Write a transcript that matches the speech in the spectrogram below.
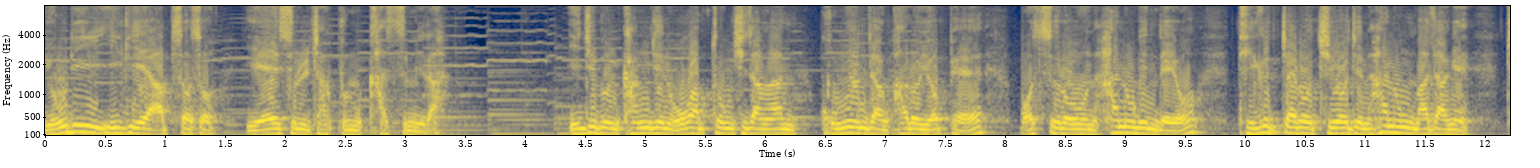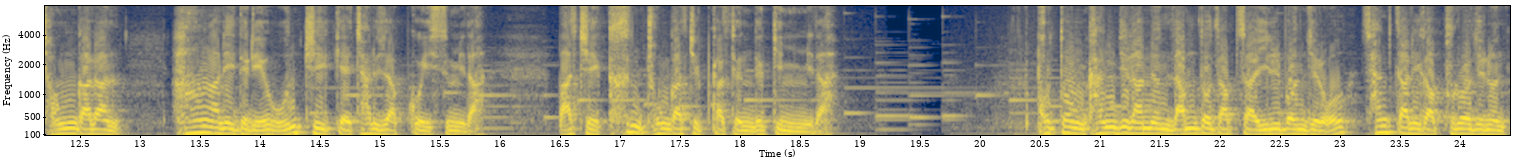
요리이기에 앞서서 예술 작품 같습니다. 이 집은 강진 오갑통 시장 안 공연장 바로 옆에 멋스러운 한옥인데요. 디귿자로 지어진 한옥 마당에 정갈한 항아리들이 운치 있게 자리 잡고 있습니다. 마치 큰 종갓집 같은 느낌입니다. 보통 강진하면 남도 답사 1번지로 상다리가 부러지는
